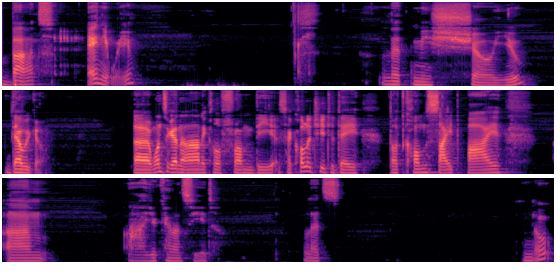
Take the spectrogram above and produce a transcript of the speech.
But anyway, let me show you. There we go. Uh, once again, an article from the psychologytoday.com site by. Um, ah, you cannot see it. Let's. No.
